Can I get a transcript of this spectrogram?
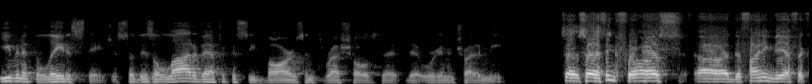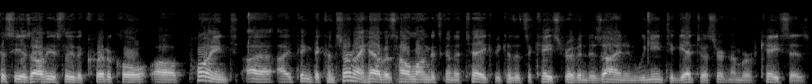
even at the latest stages. So there's a lot of efficacy bars and thresholds that, that we're going to try to meet. So, so I think for us, uh, defining the efficacy is obviously the critical uh, point. I think the concern I have is how long it's going to take because it's a case-driven design, and we need to get to a certain number of cases.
